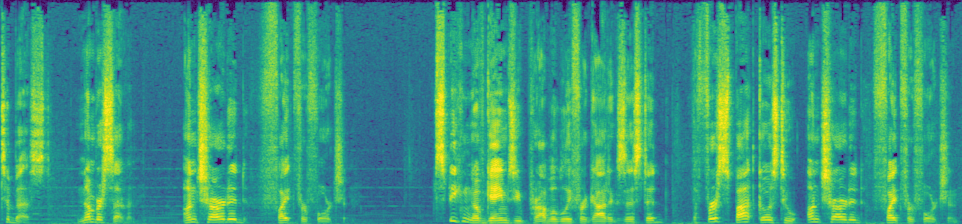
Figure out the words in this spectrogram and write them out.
to best. Number 7. Uncharted Fight for Fortune. Speaking of games you probably forgot existed, the first spot goes to Uncharted Fight for Fortune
